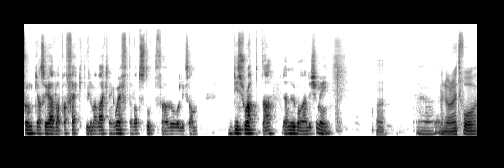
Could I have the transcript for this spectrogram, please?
funkar så jävla perfekt. Vill man verkligen gå efter något stort för att liksom disrupta den nuvarande kemin. Mm. Eh, Men nu har de ju två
